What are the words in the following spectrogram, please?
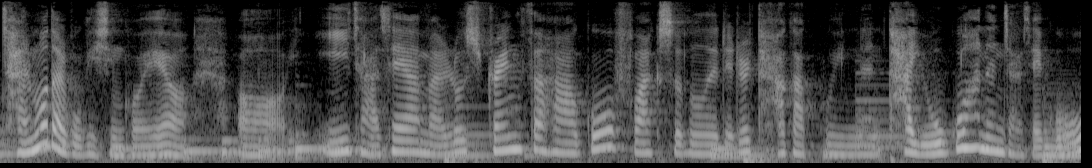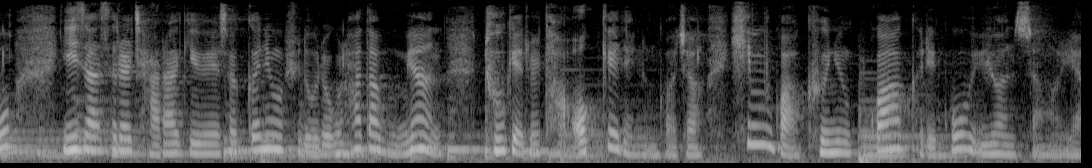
잘못 알고 계신 거예요. 어, 이 자세야말로 strength하고 flexibility를 다 갖고 있는 다 요구하는 자세고 이 자세를 잘하기 위해서 끊임없이 노력을 하다 보면 두 개를 다 얻게 되는 거죠. 힘과 근육과 그리고 유연성을요.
